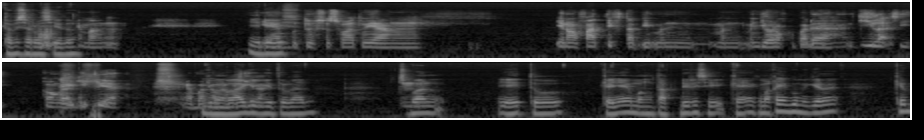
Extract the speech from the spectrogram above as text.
Tapi seru sih itu. Emang iya ya butuh sesuatu yang inovatif tapi men, men- menjorok kepada gila sih. Kalau nggak gitu ya nggak bakal gimana lagi gitu kan cuman ya itu kayaknya emang takdir sih kayak makanya gue mikirnya kayak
